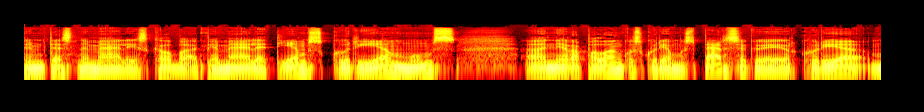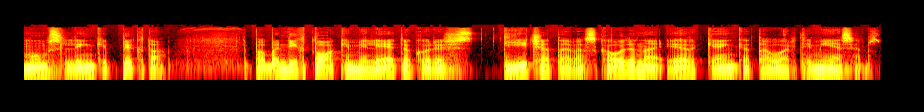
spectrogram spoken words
rimtesnę meilę, jis kalba apie meilę tiems, kurie mums nėra palankus, kurie mus persekioja ir kurie mums linki pikto. Pabandyk tokį mylėti, kuris tyčia tave skaudina ir kenkia tavo artimiesiems.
